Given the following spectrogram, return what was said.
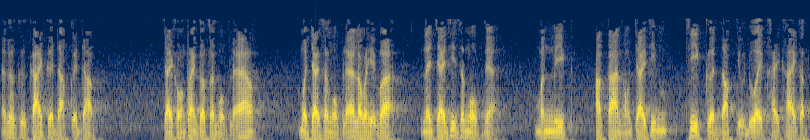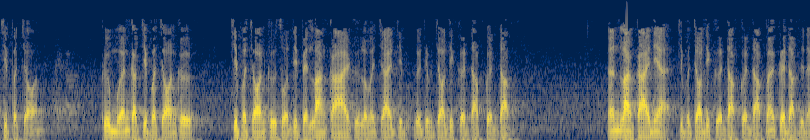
นั่นก็คือกายเกิดดับเกิดดับ ใจของท่านก็สงบแล้ว เมื่อใจสงบแล้วเราก็เห็นว่าในใจที่สงบเนี่ย มันมีอาการของใจที่ที่เกิดดับอยู่ด้วย คล้าย ๆ กับชิปจร คือเหมือนกับชิปจรคือ ชิปจรคือส่วนที่เป็นร่างกาย คือลมหายใจที่คือชิปจรที่เกิดดับเกิดดับนั้นร่างกายเนี่ยชิปจรที่เกิดดับเกิดดับมันเกิดดับอยู่ไหน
